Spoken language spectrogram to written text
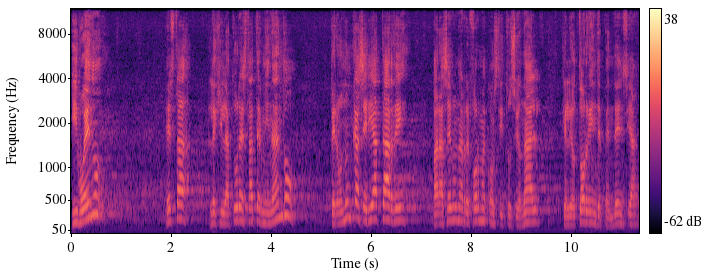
Y bueno, esta legislatura está terminando, pero nunca sería tarde para hacer una reforma constitucional que le otorgue independencia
